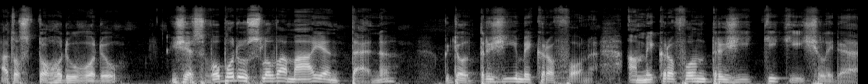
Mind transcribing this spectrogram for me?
A to z toho důvodu, že svobodu slova má jen ten, kdo drží mikrofon. A mikrofon drží titíž lidé.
